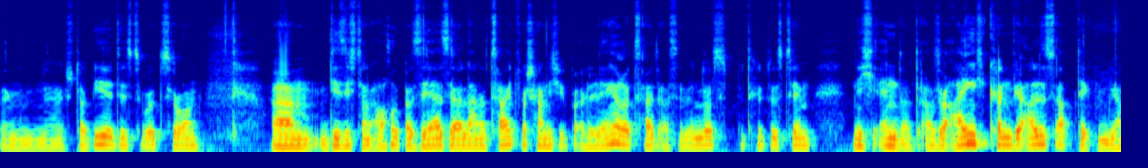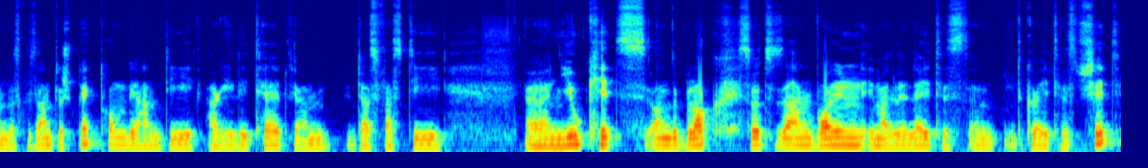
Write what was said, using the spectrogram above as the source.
eine stabile Distribution, ähm, die sich dann auch über sehr, sehr lange Zeit, wahrscheinlich über eine längere Zeit als ein Windows-Betriebssystem, nicht ändert. Also eigentlich können wir alles abdecken. Wir haben das gesamte Spektrum, wir haben die Agilität, wir haben das, was die äh, New Kids on the Block sozusagen wollen, immer the latest and the greatest shit.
